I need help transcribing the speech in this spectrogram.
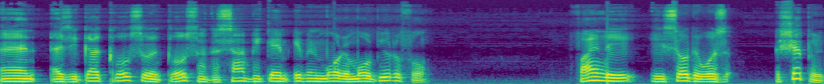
And as he got closer and closer, the sound became even more and more beautiful. Finally, he saw there was a shepherd,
